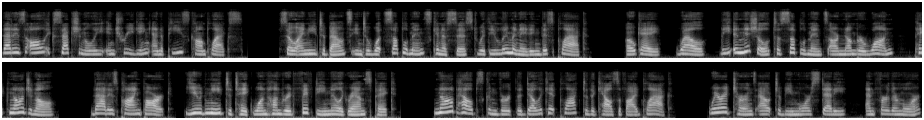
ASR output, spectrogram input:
that is all exceptionally intriguing and a piece complex. So I need to bounce into what supplements can assist with eliminating this plaque. Okay, well, the initial to supplements are number 1, pycnogenol. That is pine bark. You'd need to take 150 milligrams pic. Knob helps convert the delicate plaque to the calcified plaque, where it turns out to be more steady, and furthermore,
